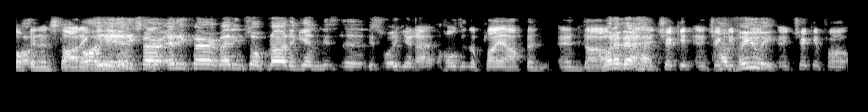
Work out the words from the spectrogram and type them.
Oh, stopping and starting? Oh yeah, Eddie wants to? Farrell. Eddie Farrell made himself known again this uh, this week. You know, holding the play up and and uh, What about and, Ha- and checking and checking Havili? and, and checking for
